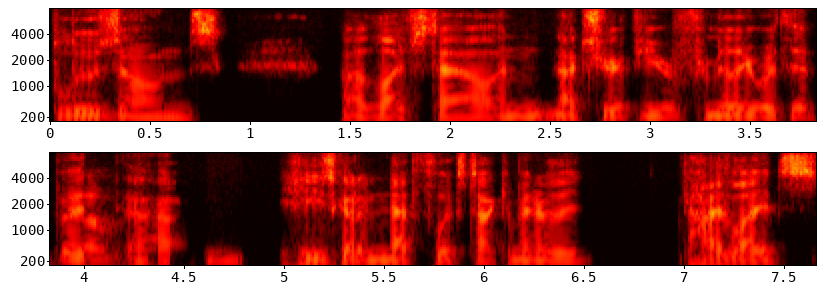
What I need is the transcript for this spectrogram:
Blue Zones uh, lifestyle. And not sure if you're familiar with it, but um, he's got a Netflix documentary that highlights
